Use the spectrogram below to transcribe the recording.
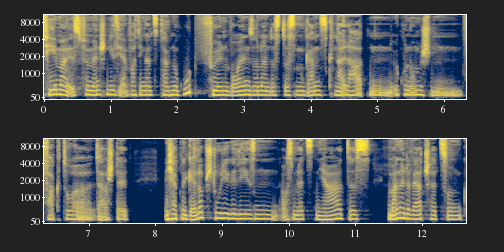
Thema ist für Menschen, die sich einfach den ganzen Tag nur gut fühlen wollen, sondern dass das einen ganz knallharten ökonomischen Faktor darstellt. Ich habe eine Gallup-Studie gelesen aus dem letzten Jahr, dass mangelnde Wertschätzung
